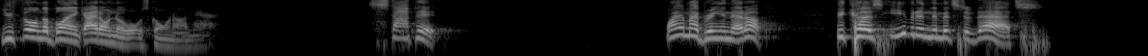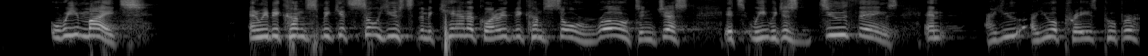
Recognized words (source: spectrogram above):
you fill in the blank. I don't know what was going on there. Stop it. Why am I bringing that up? Because even in the midst of that, we might and we become, we get so used to the mechanical and everything becomes so rote and just, it's, we, we just do things. And are you, are you a praise pooper?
